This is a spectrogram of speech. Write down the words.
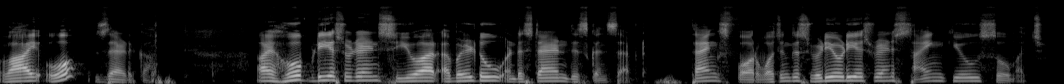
वाई ओ जेड का. I hope the students you are able to understand this concept Thanks for watching this video dear friends. Thank you so much.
